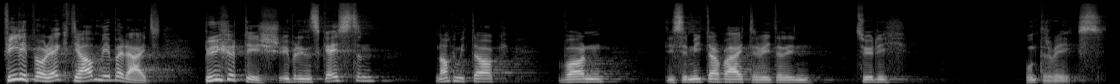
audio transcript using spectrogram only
Viele Projekte haben wir bereits. Büchertisch, übrigens gestern Nachmittag waren diese Mitarbeiter wieder in Zürich unterwegs.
